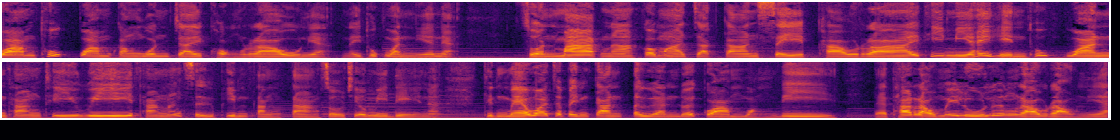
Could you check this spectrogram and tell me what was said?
ความทุกข์ความกังวลใจของเราเนี่ยในทุกวันนี้เนี่ยส่วนมากนะก็มาจากการเสพข่าวร้ายที่มีให้เห็นทุกวันทางทีวี ทางหนังสือพิมพ์ต่างๆโซเชียลมีเดียนะถึงแม้ว่าจะเป็นการเตือนด้วยความหวังดี แต่ถ้าเราไม่รู้เรื่องราวเหล่านี้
